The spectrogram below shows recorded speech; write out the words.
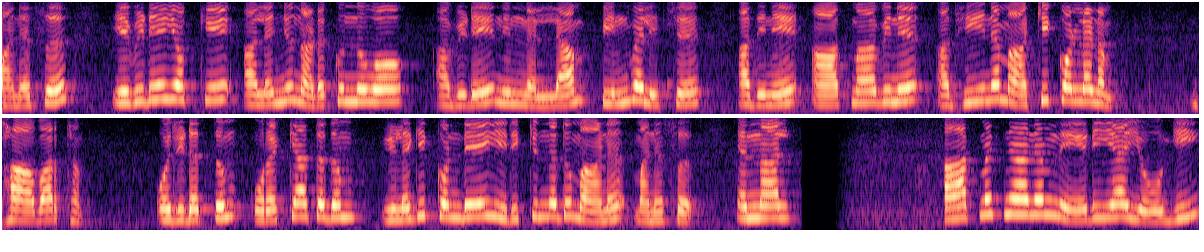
മനസ്സ് എവിടെയൊക്കെ അലഞ്ഞു നടക്കുന്നുവോ അവിടെ നിന്നെല്ലാം പിൻവലിച്ച് അതിനെ ആത്മാവിന് അധീനമാക്കിക്കൊള്ളണം. ഭാവാർത്ഥം. ഒരിടത്തും ഉറയ്ക്കാത്തതും ഇളകിക്കൊണ്ടേയിരിക്കുന്നതുമാണ് മനസ്സ്. എന്നാൽ ആത്മജ്ഞാനം നേടിയ യോഗി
